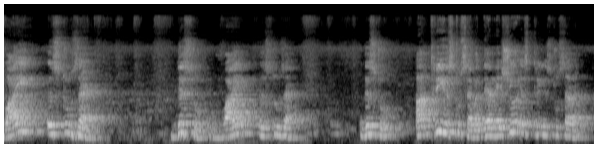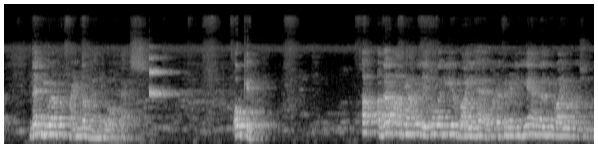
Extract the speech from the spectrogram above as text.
Y is to Z. This two y is to z. This two are 3 is to 7 their ratio is 3 is to 7 then you have to find the value of x. Okay. अब अगर आप यहाँ पे देखो, अगर ये y है तो डेफिनेटली ये एंगल भी y होना चाहिए।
